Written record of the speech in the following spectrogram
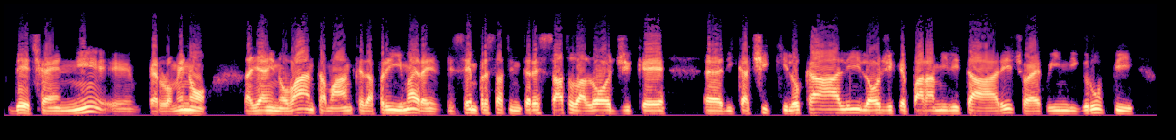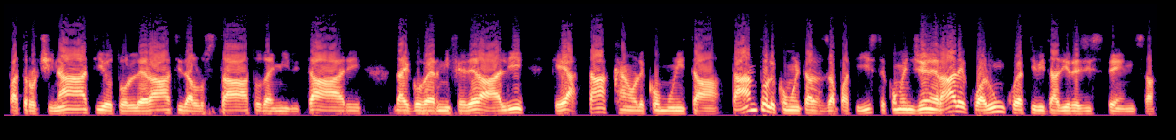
decenni, eh, perlomeno dagli anni 90, ma anche da prima, era sempre stato interessato da logiche eh, di cacicchi locali, logiche paramilitari, cioè quindi gruppi patrocinati o tollerati dallo Stato, dai militari, dai governi federali che attaccano le comunità, tanto le comunità zapatiste come in generale qualunque attività di resistenza.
